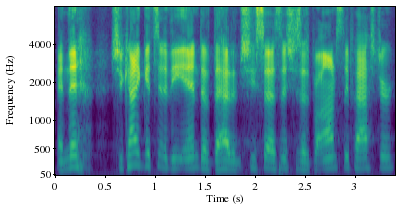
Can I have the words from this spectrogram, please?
And then she kind of gets into the end of that and she says this She says, But honestly, Pastor,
